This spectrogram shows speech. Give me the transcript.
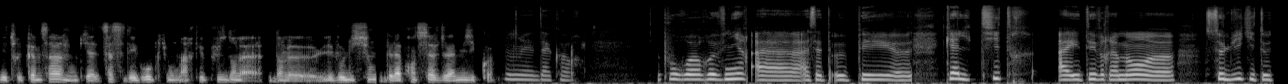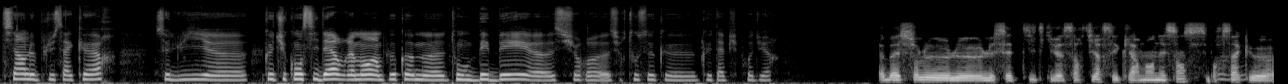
des trucs comme ça. Donc ça, c'est des groupes qui m'ont marqué plus dans la dans l'évolution de l'apprentissage de la musique, quoi. D'accord. Pour revenir à, à cette EP, quel titre a été vraiment euh, celui qui te tient le plus à cœur, celui euh, que tu considères vraiment un peu comme euh, ton bébé sur, sur tout ce que, que tu as pu produire bah, sur le, le, le set titre qui va sortir, c'est clairement Naissance. C'est pour ça mhm. que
